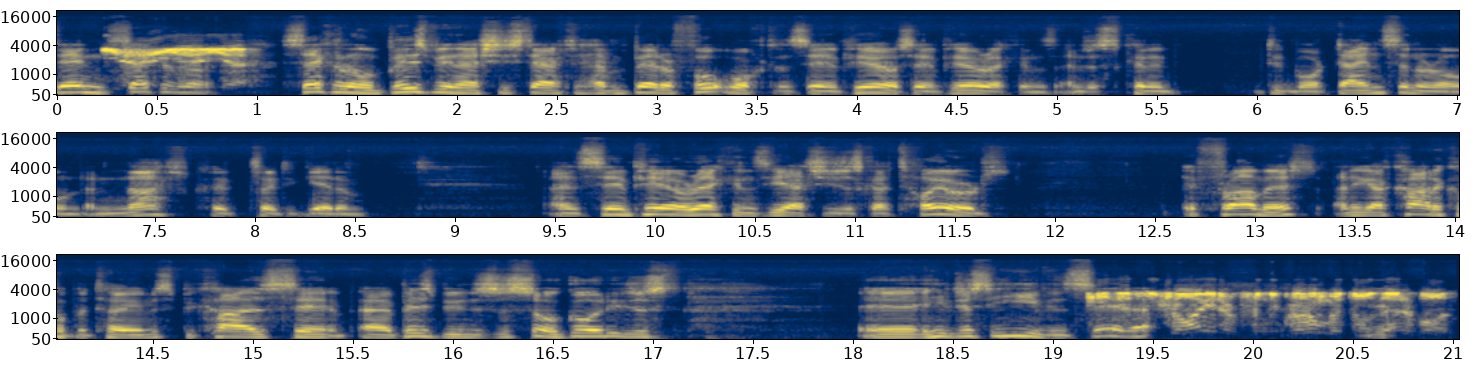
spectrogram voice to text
then Yeah, second yeah, round, yeah. second round, Bisbee actually started having better footwork than St Pierre. St Pierre reckons, and just kind of did more dancing around and not tried to get him. And St Pierre reckons he actually just got tired from it, and he got caught a couple of times because St. Uh, Bisbee was just so good. He just uh, he just he even He said that. destroyed him from the ground with those elbows.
